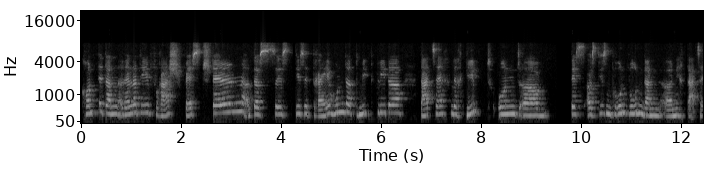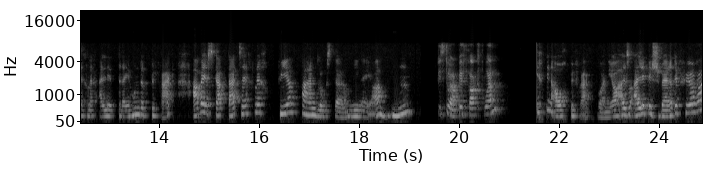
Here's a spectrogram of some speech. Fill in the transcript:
konnte dann relativ rasch feststellen, dass es diese 300 Mitglieder tatsächlich gibt und äh, das, aus diesem Grund wurden dann äh, nicht tatsächlich alle 300 befragt, aber es gab tatsächlich vier Verhandlungstermine, ja. Mhm. Bist du auch befragt worden? Ich bin auch befragt worden, ja. Also alle Beschwerdeführer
